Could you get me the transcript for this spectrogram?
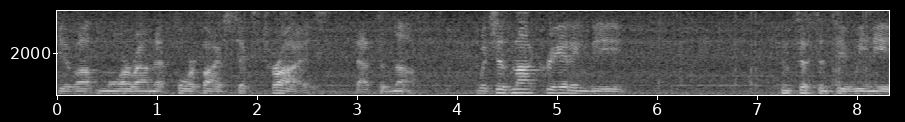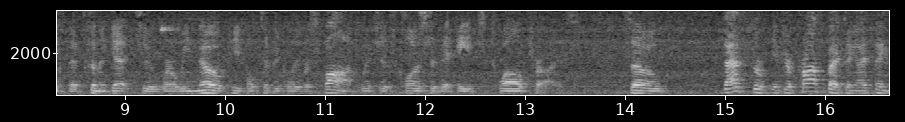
give up more around that four, five, six tries. That's enough which is not creating the consistency we need that's going to get to where we know people typically respond, which is closer to 8 to 12 tries. So that's the if you're prospecting, I think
